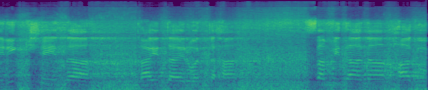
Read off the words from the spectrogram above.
ನಿರೀಕ್ಷೆಯಿಂದ ಕಾಯ್ತಾ ಇರುವಂತಹ ಸಂವಿಧಾನ ಹಾಗೂ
